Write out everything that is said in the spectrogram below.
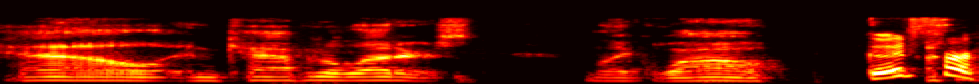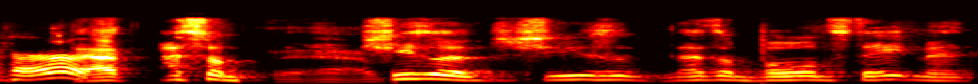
hell in capital letters. I'm like, wow. Good for her. That- That's a yeah. she's a she's a that's a bold statement.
